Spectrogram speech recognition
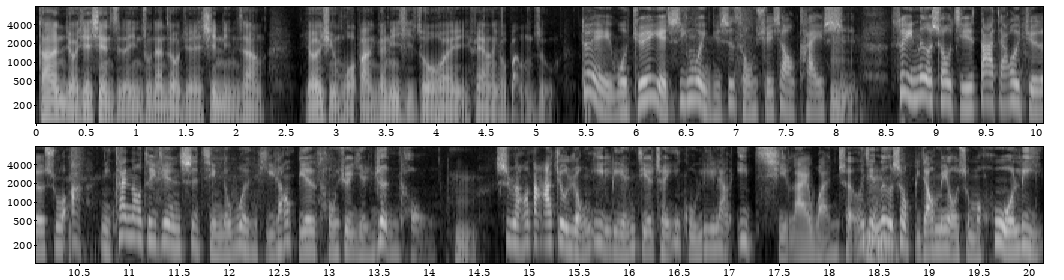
当然有一些现实的因素，但是我觉得心灵上有一群伙伴跟你一起做会非常有帮助。对，我觉得也是因为你是从学校开始，所以那个时候其实大家会觉得说啊，你看到这件事情的问题，然后别的同学也认同，嗯，是，然后大家就容易连接成一股力量，一起来完成。而且那个时候比较没有什么获利，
